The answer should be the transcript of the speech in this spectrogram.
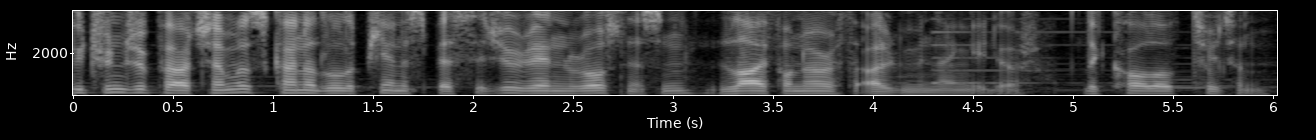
Üçüncü parçamız Kanadalı piyanist besteci Ren Rosnes'in Life on Earth albümünden geliyor. The Call of Triton.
